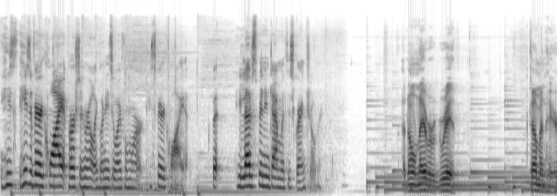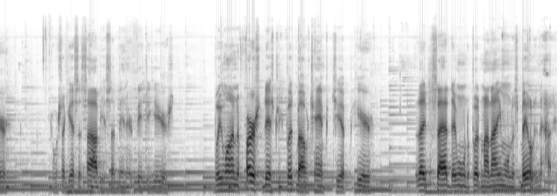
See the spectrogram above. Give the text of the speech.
He's he's a very quiet person really when he's away from work. He's very quiet. But He loves spending time with his grandchildren. I don't ever regret coming here. Of course, I guess it's obvious I've been here 50 years. We won the first district football championship here. They decided they wanted to put my name on this building out here.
